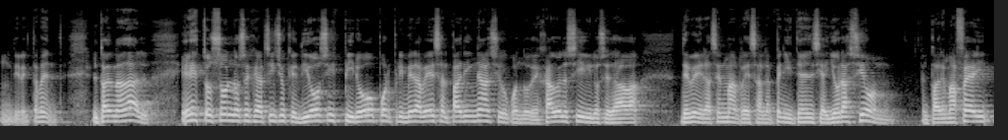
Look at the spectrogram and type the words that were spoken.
directamente. El padre Nadal estos son los ejercicios que Dios inspiró por primera vez al Padre Ignacio cuando dejado el siglo se daba de veras en Manresa la penitencia y oración. El Padre Maffei,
